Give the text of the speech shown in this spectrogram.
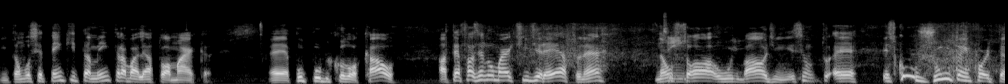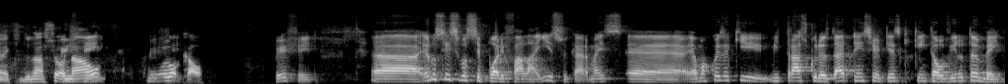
Então, você tem que também trabalhar a tua marca é, para o público local, até fazendo um marketing direto, né? Não Sim. só o inbound. Esse, é, esse conjunto é importante, do nacional Perfeito. com Perfeito. o local. Perfeito. Uh, eu não sei se você pode falar isso, cara, mas é, é uma coisa que me traz curiosidade, tenho certeza que quem está ouvindo também.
